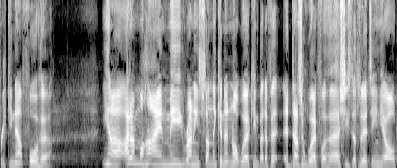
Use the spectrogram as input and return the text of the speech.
freaking out for her. You know, I don't mind me running something and it not working, but if it, it doesn't work for her, she's the 13 year old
